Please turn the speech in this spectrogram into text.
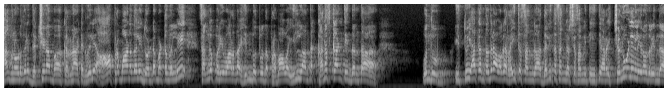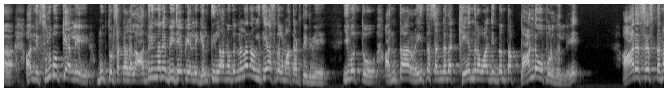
ಹಾಗೆ ನೋಡಿದ್ರೆ ದಕ್ಷಿಣ ಬ, ಕರ್ನಾಟಕದಲ್ಲಿ ಆ ಪ್ರಮಾಣದಲ್ಲಿ, ದೊಡ್ಡ ಮಟ್ಟದಲ್ಲಿ ಸಂಘ ಪರಿವಾರದ ಹಿಂದುತ್ವದ ಪ್ರಭಾವ ಇಲ್ಲ ಅಂತ ಕನಸು ಕಾಣ್ತಿದ್ದಂಥ ಒಂದು ಇತ್ತು. ಯಾಕಂತಂದರೆ ಆವಾಗ ರೈತ ಸಂಘ, ದಲಿತ ಸಂಘರ್ಷ ಸಮಿತಿ ಇತ್ಯಾದಿ ಚಳುವಳಿಗಳಿರೋದ್ರಿಂದ ಅಲ್ಲಿ ಸುಲಭಕ್ಕೆ ಅಲ್ಲಿ ಮೂಗು ತೋರ್ಸೋಕ್ಕಾಗಲ್ಲ. ಅದರಿಂದನೇ ಬಿ ಜೆ ಪಿಯಲ್ಲಿ ಗೆಲ್ತಿಲ್ಲ ಅನ್ನೋದನ್ನೆಲ್ಲ ನಾವು ಇತಿಹಾಸದಲ್ಲಿ ಮಾತಾಡ್ತಿದ್ವಿ. ಇವತ್ತು ಅಂಥ ರೈತ ಸಂಘದ ಕೇಂದ್ರವಾಗಿದ್ದಂಥ ಪಾಂಡವಪುರದಲ್ಲಿ ಆರ್ ಎಸ್ ಎಸ್ ತನ್ನ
